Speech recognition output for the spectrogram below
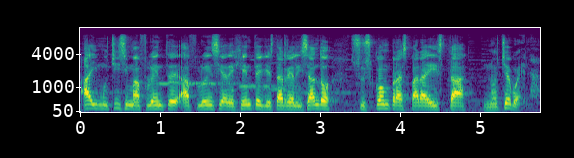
hay muchísima afluente, afluencia de gente que está realizando sus compras para esta Nochebuena.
